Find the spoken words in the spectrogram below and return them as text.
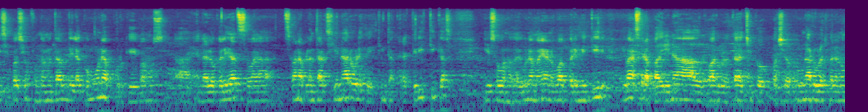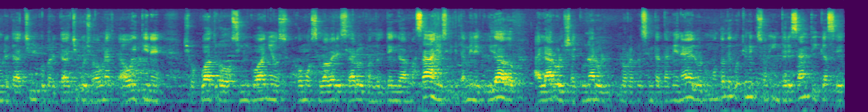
participación fundamental de la comuna porque vamos en la localidad se van, a, se van a plantar 100 árboles de distintas características y eso bueno, de alguna manera nos va a permitir y van a ser apadrinados los árboles, cada chico va a un árbol para el nombre de cada chico, para cada chico yo una, hoy tiene yo cuatro o cinco años, cómo se va a ver ese árbol cuando él tenga más años y que también el cuidado al árbol, ya que un árbol lo representa también a él, un montón de cuestiones que son interesantes y que hace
